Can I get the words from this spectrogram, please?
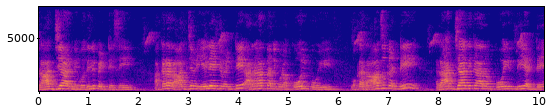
రాజ్యాన్ని వదిలిపెట్టేసి అక్కడ రాజ్యం ఏలేటువంటి అర్హతని కూడా కోల్పోయి ఒక రాజు కండి రాజ్యాధికారం పోయింది అంటే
